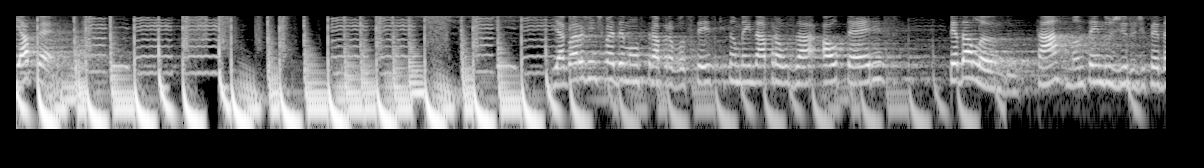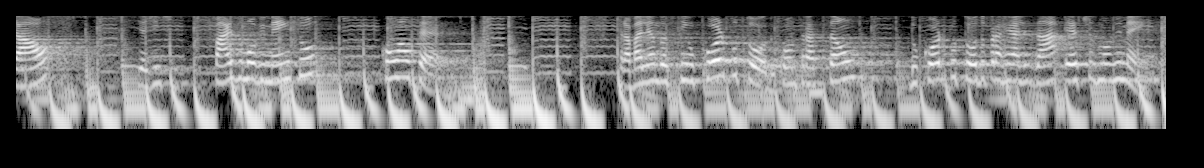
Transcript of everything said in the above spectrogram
e aperta. E agora a gente vai demonstrar para vocês que também dá para usar halteres pedalando, tá? Mantendo o giro de pedal e a gente faz o movimento com o halter. Trabalhando assim o corpo todo, contração do corpo todo para realizar estes movimentos.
